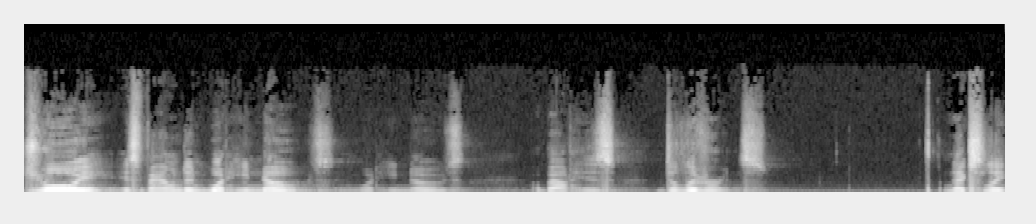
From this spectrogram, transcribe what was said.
joy is found in what he knows and what he knows about his deliverance. Nextly,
